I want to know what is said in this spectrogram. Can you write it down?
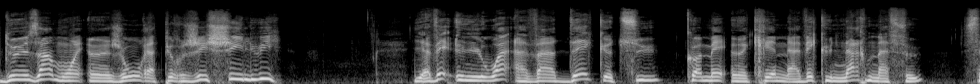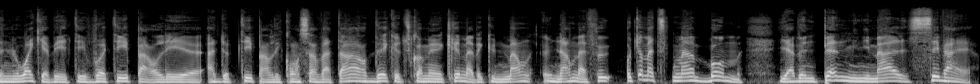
Deux ans moins un jour à purger chez lui. Il y avait une loi avant, dès que tu commets un crime avec une arme à feu, c'est une loi qui avait été votée par les, euh, adoptée par les conservateurs. Dès que tu commets un crime avec une, une arme à feu, automatiquement, boum, il y avait une peine minimale sévère.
